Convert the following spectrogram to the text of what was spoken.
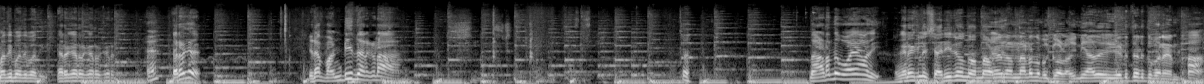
മതി മതി മതി. ഇറങ്ങ ഇറങ്ങ ഇറങ്ങ ഇറങ്ങ്. എടാ വണ്ടി ഇറങ്ങടാ. നടന്നു പോയാൽ മതി. അങ്ങനെയെങ്കിലും ശരീരം ഒന്ന് നന്നാവും നടന്നു പോയിക്കോളാം. ഇനി അത് എടുത്തെടുത്ത് പറയണ്ട. ആ.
